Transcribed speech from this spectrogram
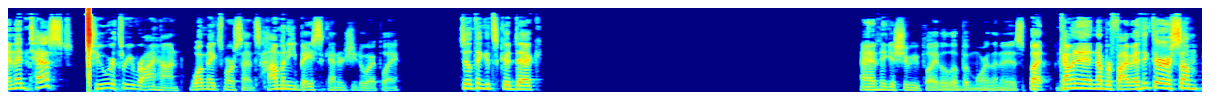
And then test two or three Raihan. What makes more sense? How many basic energy do I play? Still think it's a good deck. I think it should be played a little bit more than it is. But mm-hmm. coming in at number five, I think there are some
